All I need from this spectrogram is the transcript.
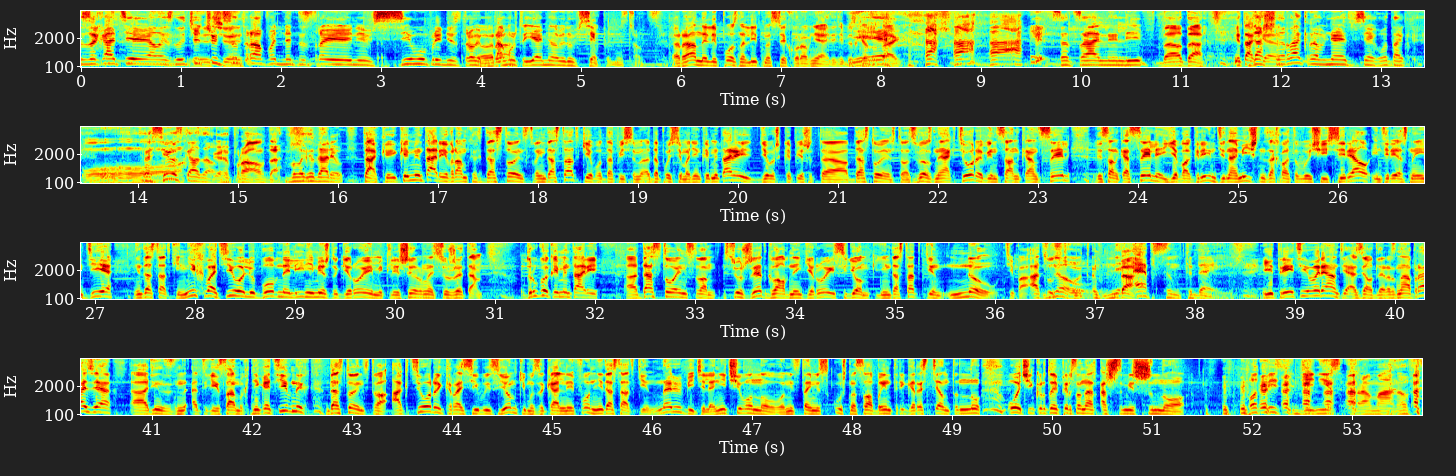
Захотелось, ну чуть-чуть с утра поднять настроение всему Приднестровью, потому что я имел в виду всех приднестровцев. Рано или поздно лифт нас всех уравняет, я тебе скажу так. Социальный лифт. Да-да. Итак, э, Доширак равняет всех, вот так. Красиво сказал? э, Правда. Благодарю. Так, и комментарии в рамках достоинства и недостатки. Вот, допустим, допустим, один комментарий. Девушка пишет э, достоинство. Звездные актеры Винсан Канцель, Винсан Кассель, Ева Грин, динамичный, захватывающий сериал, интересная идея. Недостатки. Не хватило любовной линии между героями, клишированность сюжета. Другой комментарий. э, Достоинство. Сюжет, главные герои, съемки. Недостатки no, типа отсутствуют. No, Да. absent today. И третий вариант я взял для разнообразия. Один из таких самых негативных. Достоинства. Актеры, красивые съемки, музыкальный фон. Недостатки. На любителя. Ничего нового. Местами скучно, слабая интрига, растянута. Ну, очень крутой персонаж. Аж смешно. Подпись Денис Романов.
